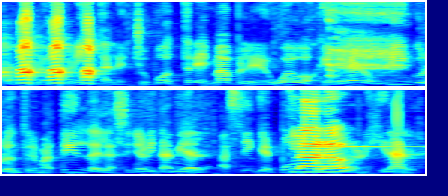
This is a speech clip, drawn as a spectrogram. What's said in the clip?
porque los guionistas le chupó tres maples de huevos generar un vínculo entre Matilda y la señorita Miel. Así que punto Claro. para el original.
